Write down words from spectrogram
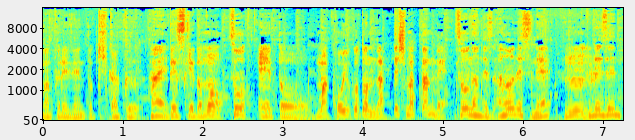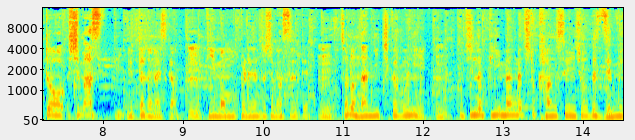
まあ、プレゼント企はい画ですけども、そう、えっ、と、まあ、こういうことになってしまったんで、そうなんです。あのですね、うんプレゼントしますって言ったじゃないですか。うんピーマンもプレゼントしますって。うんその何日か後に、うちのピーマンがちょっと感染症で全滅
